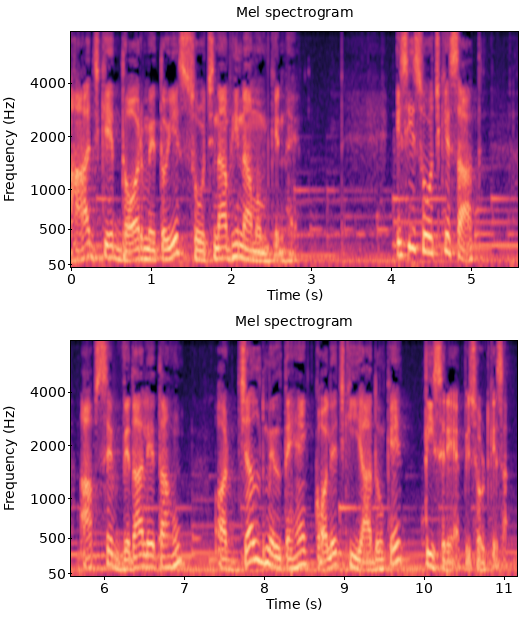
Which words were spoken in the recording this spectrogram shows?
आज के दौर में तो ये सोचना भी नामुमकिन है। इसी सोच के साथ आपसे विदा लेता हूँ और जल्द मिलते हैं कॉलेज की यादों के तीसरे एपिसोड के साथ।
